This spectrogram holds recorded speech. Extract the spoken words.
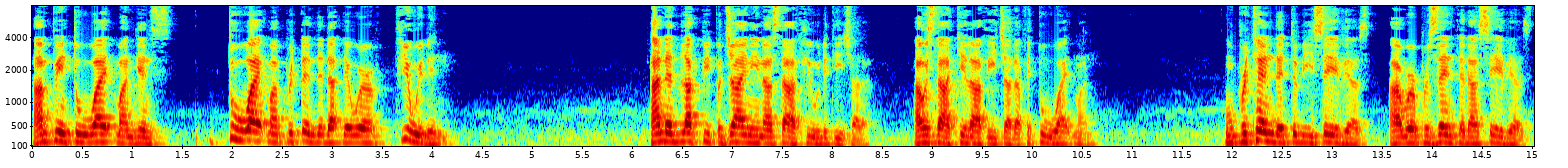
I'm pin two white men against two white men pretended that they were feuding. And then black people join in and start feud with each other. And we start kill off each other for two white men. Who pretended to be saviors. Or were presented as saviors.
